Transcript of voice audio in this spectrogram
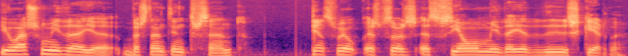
Eu acho uma ideia bastante interessante. Penso eu, as pessoas associam uma ideia de esquerda.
